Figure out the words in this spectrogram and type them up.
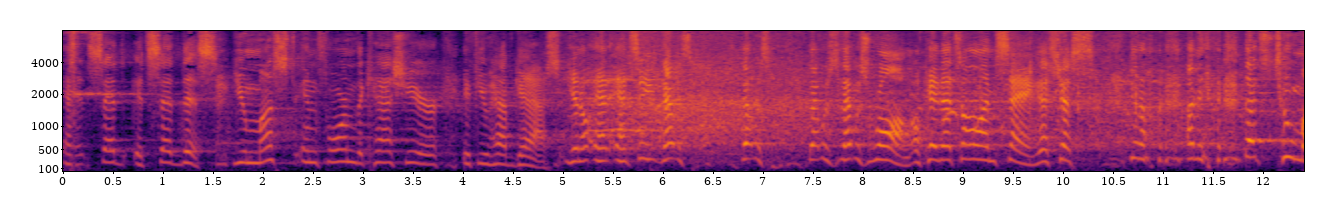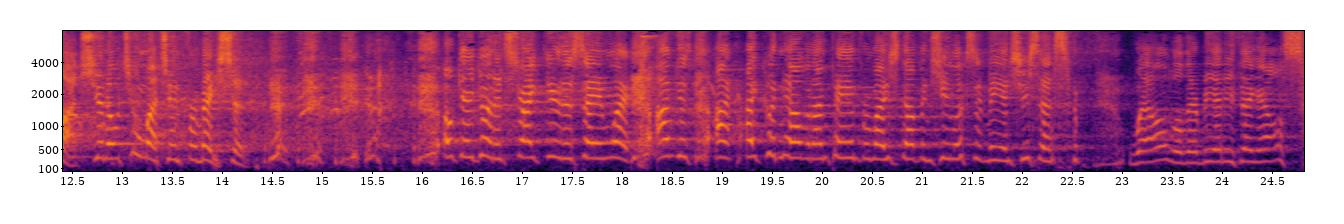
and it said, it said this: "You must inform the cashier if you have gas." You know, and, and see, that was, that was, that was, that was wrong. Okay, that's all I'm saying. That's just. You know, I mean, that's too much, you know, too much information. okay, good. It strikes you the same way. I'm just, I, I couldn't help it. I'm paying for my stuff, and she looks at me and she says, well, will there be anything else?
